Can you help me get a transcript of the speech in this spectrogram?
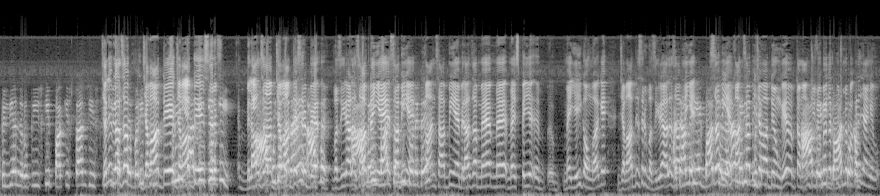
बिलियन रुपीस की पाकिस्तान की चलिए बिलाल साहब जवाब दे जवाब दे सिर्फ़ बिलाल साहब जवाब दे सिर्फ़ वज़ीर आला साहब नहीं है सभी हैं खान साहब भी हैं बिलाल साहब मैं मैं मैं इस पे ये मैं यही कहूँगा कि जवाब दे सिर्फ़ वज़ीर आला साहब अच्छा, नहीं है सभी है खान साहब भी जवाब दे होंगे तमाम चीज़ों में अगर कुछ में पकड़े जाएँगे वो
